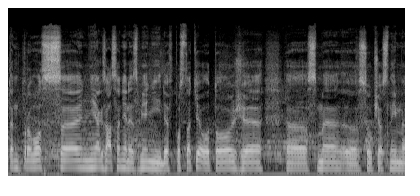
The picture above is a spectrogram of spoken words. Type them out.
Ten provoz se nijak zásadně nezmění. Jde v podstatě o to, že eh, jsme eh, současným eh,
